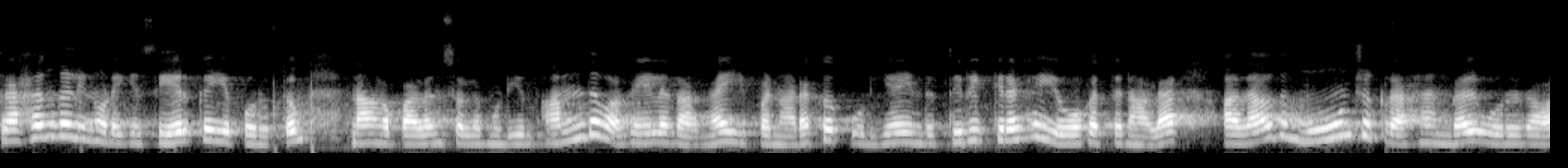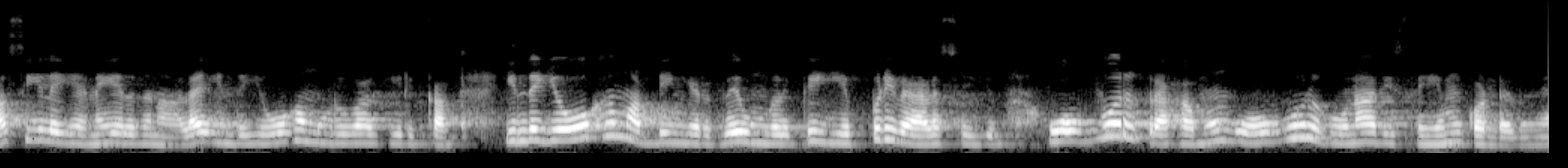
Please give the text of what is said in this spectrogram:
கிரகங்களினுடைய சேர்க்கையை பொறுத்தும் நாங்கள் பலன் சொல்ல முடியும். அந்த வகையில் தாங்க இப்போ நடக்கக்கூடிய இந்த திருக்கிரக யோகத்தினால அதாவது மூன்று கிரகங்கள் ஒரு ராசியில் இணையிறதுனால இந்த யோகம் உருவாகி இருக்கான் இந்த யோகம் அப்படிங்கிறது உங்களுக்கு எப்படி வேலை செய்யும்? ஒவ்வொரு கிரகமும் ஒவ்வொரு குணாதிசயம் கொண்டதுங்க.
